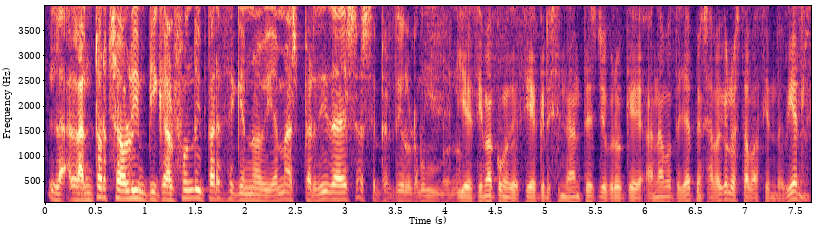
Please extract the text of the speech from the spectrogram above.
la, la antorcha olímpica al fondo y parece que no había más. Perdida esa, se perdió el rumbo. ¿no? Y encima, como decía Cristina antes, yo creo que Ana Botella pensaba que lo estaba haciendo bien.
